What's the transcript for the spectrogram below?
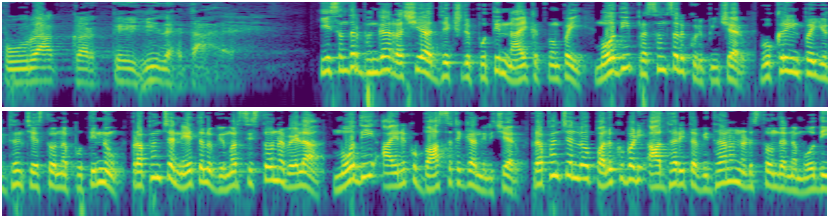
पूरा करके ही रहता है। ఈ సందర్భంగా రష్యా అధ్యక్షుడు పుతిన్ నాయకత్వంపై మోదీ ప్రశంసలు కురిపించారు ఉక్రెయిన్పై యుద్ధం చేస్తోన్న పుతిన్ను ప్రపంచ నేతలు విమర్శిస్తోన్న వేళ మోదీ ఆయనకు బాసటగా నిలిచారు ప్రపంచంలో పలుకుబడి ఆధారిత విధానం నడుస్తోందన్న మోదీ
